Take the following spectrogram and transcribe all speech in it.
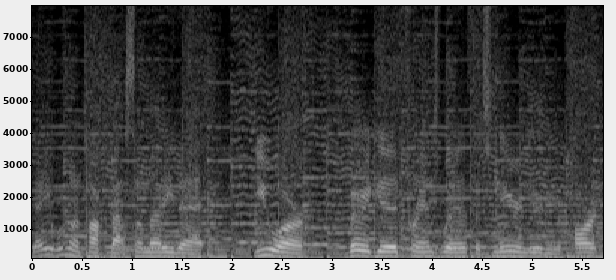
Today we're going to talk about somebody that you are very good friends with, that's near and dear to your heart.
